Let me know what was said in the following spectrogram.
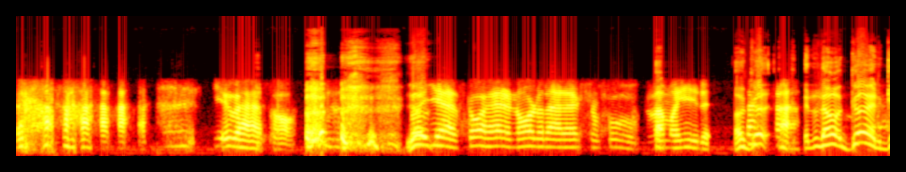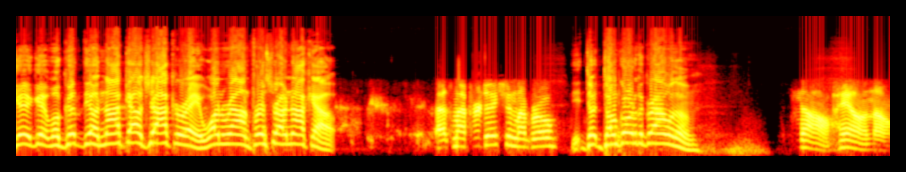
you asshole. but yes, go ahead and order that extra food. i I'm gonna eat it. Oh, good. no, good, good, good. Well, good. Yo, knockout Jacare. One round, first round knockout. That's my prediction, my bro. D- don't go to the ground with him. No, hell no.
